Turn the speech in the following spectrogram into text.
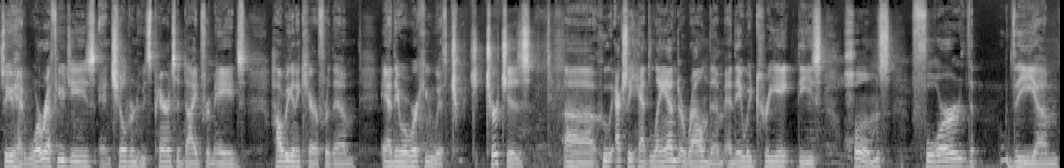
So you had war refugees and children whose parents had died from AIDS. How are we going to care for them? And they were working with church, churches uh, who actually had land around them, and they would create these homes for the the um,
